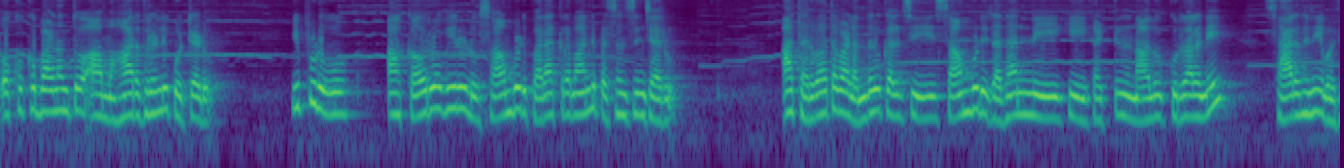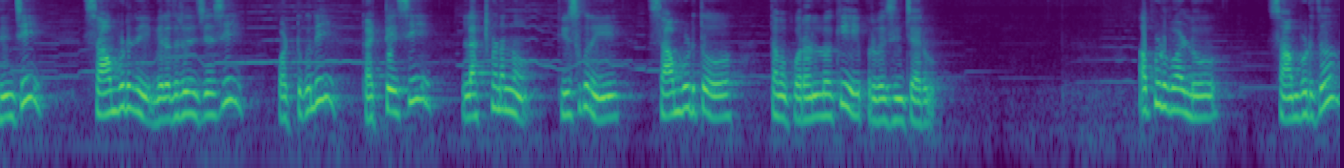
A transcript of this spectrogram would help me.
ఒక్కొక్క బాణంతో ఆ మహారథులని కొట్టాడు. ఇప్పుడు ఆ కౌరవ వీరులు సాంబుడి పరాక్రమాన్ని ప్రశంసించారు. ఆ తర్వాత వాళ్ళందరూ కలిసి సాంబుడి రథానికి కట్టిన నాలుగు కుర్రాలని సారథిని వధించి సాంబుడిని విరధుడిని చేసి పట్టుకుని కట్టేసి లక్ష్మణను తీసుకుని సాంబుడితో తమ పురంలోకి ప్రవేశించారు. అప్పుడు వాళ్ళు సాంబుడితో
